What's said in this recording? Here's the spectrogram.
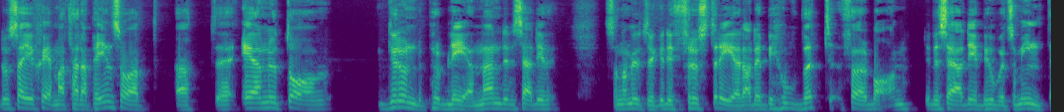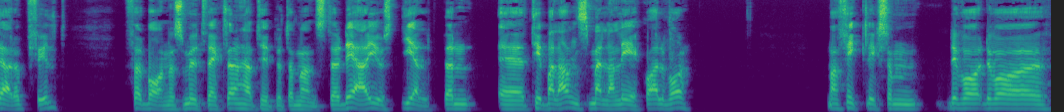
Då säger schematerapin så att, att eh, en av grundproblemen, det vill säga det, som de uttrycker det frustrerade behovet för barn, det vill säga det behovet som inte är uppfyllt för barnen som utvecklar den här typen av mönster, det är just hjälpen eh, till balans mellan lek och allvar. Man fick liksom, det var, det var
